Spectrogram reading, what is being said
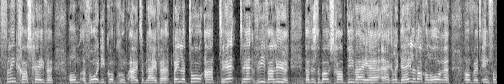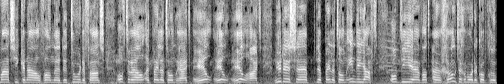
flink gas geven om voor die kopgroep uit te blijven. Peloton à très, très vive. Dat is de boodschap die wij eigenlijk de hele dag al horen over het informatiekanaal van de Tour de France. Oftewel, het peloton rijdt heel, heel, heel hard. Nu dus de peloton in de jacht op die uh, wat groter geworden kopgroep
